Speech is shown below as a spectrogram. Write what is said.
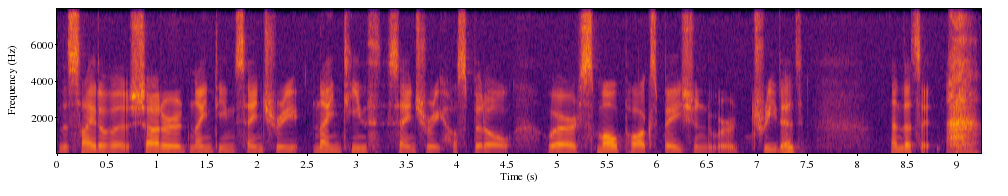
the site of a shattered 19th century 19th century hospital where smallpox patients were treated. And that's it.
